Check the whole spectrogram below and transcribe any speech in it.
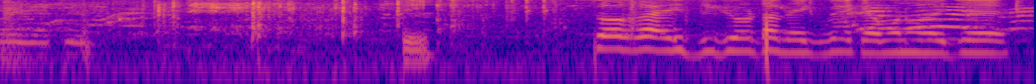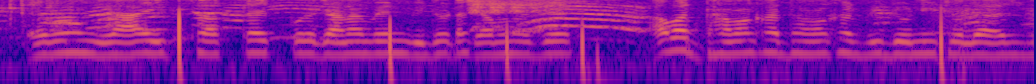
হয়ে গেছে। সো গাইস ভিডিওটা দেখবে কেমন হয়েছে এবং লাইক সাবস্ক্রাইব করে জানাবেন ভিডিওটা কেমন হয়েছে। আবার ধামাখা ধামাখার ভিডিও নিয়ে চলে আসব।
